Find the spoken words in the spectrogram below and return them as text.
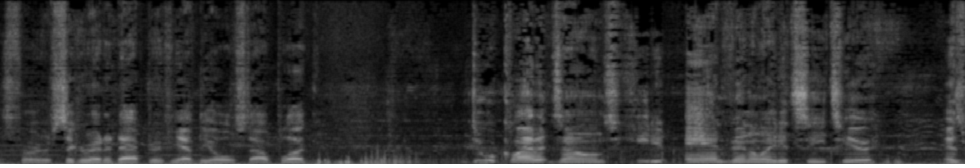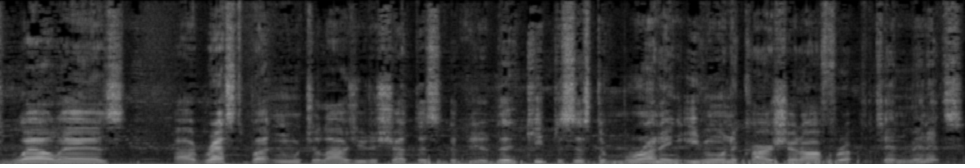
It's for a cigarette adapter if you have the old style plug dual climate zones, heated and ventilated seats here, as well as a rest button, which allows you to shut this, to keep the system running even when the car shut off for up to 10 minutes.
